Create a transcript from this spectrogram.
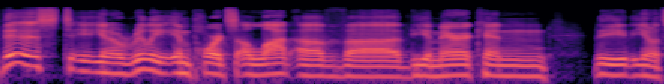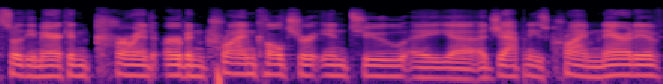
this, t- you know, really imports a lot of uh, the American, the you know, sort of the American current urban crime culture into a, uh, a Japanese crime narrative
